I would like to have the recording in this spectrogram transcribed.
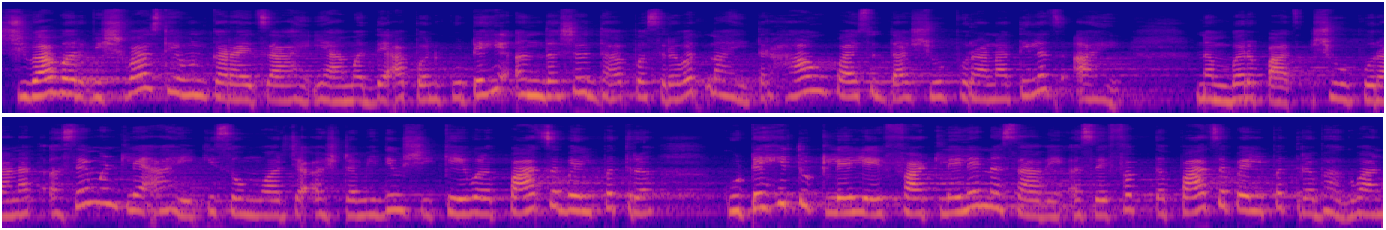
शिवावर विश्वास ठेवून करायचा आहे. यामध्ये आपण कुठेही अंधश्रद्धा पसरवत नाही तर हा उपाय सुद्धा शिवपुराणातीलच आहे. नंबर पाच. शिवपुराणात असे म्हटले आहे की सोमवारच्या अष्टमी दिवशी केवळ पाच बेलपत्र कुठेही तुटलेले फाटलेले नसावे असे फक्त पाच बेलपत्र भगवान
